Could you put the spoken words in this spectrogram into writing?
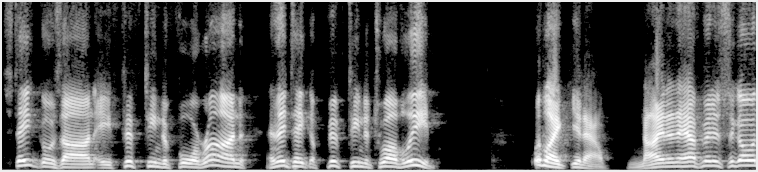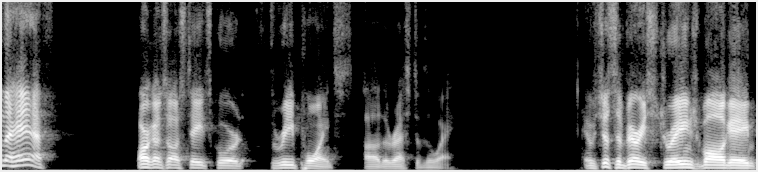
State goes on a 15 to four run, and they take a 15 to 12 lead with like you know nine and a half minutes to go in the half. Arkansas State scored three points uh, the rest of the way. It was just a very strange ball game.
